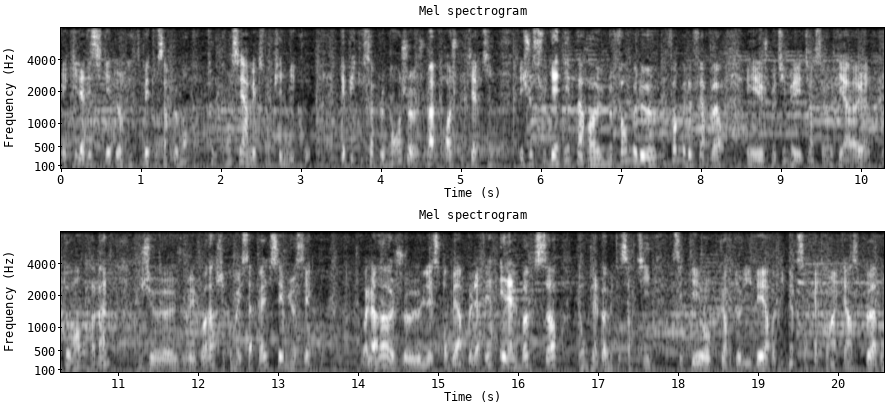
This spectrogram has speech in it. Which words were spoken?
et qu'il a décidé de rythmer tout simplement tout le concert avec son pied de micro. Et puis tout simplement, je, m'approche petit à petit et je suis gagné par euh, une forme de, ferveur. Et je me dis, mais tiens, c'est vrai qu'il est plutôt vraiment pas mal. Je, vais voir, je sais comment il s'appelle, c'est mieux sec. Voilà, je laisse tomber un peu l'affaire et l'album sort. Donc l'album était sorti, c'était au cœur de l'hiver 1995, peu avant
